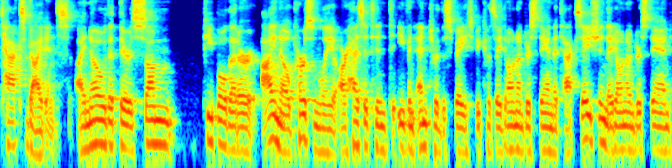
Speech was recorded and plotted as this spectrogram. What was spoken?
tax guidance. I know that there's some people that are I know personally are hesitant to even enter the space because they don't understand the taxation. They don't understand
